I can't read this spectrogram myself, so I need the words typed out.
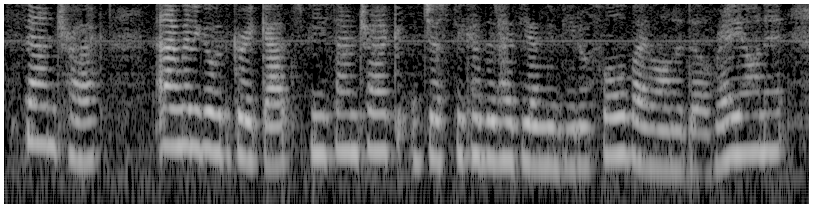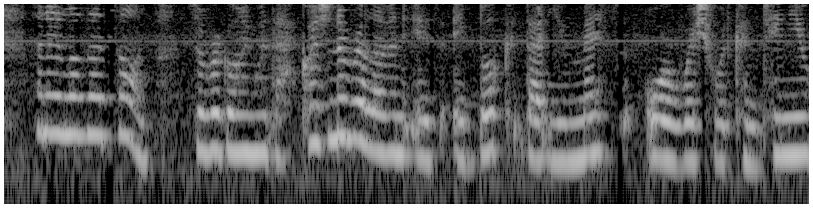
soundtrack. And I'm going to go with the Great Gatsby soundtrack just because it has Young and Beautiful by Lana Del Rey on it. And I love that song. So we're going with that. Question number 11 is a book that you miss or wish would continue.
